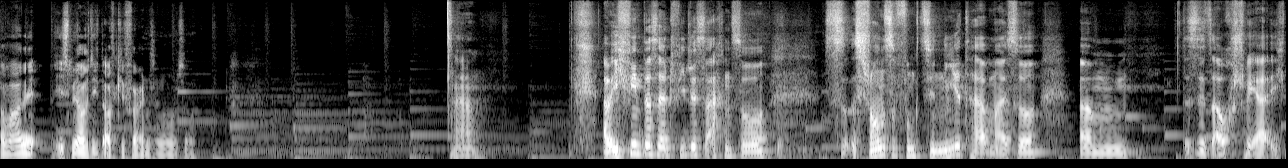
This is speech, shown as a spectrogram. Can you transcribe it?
Aber ist mir auch nicht aufgefallen, sagen wir mal so. Ja. Aber ich finde, dass halt viele Sachen so, so, schon so funktioniert haben. Also, ähm, das ist jetzt auch schwer. Ich,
